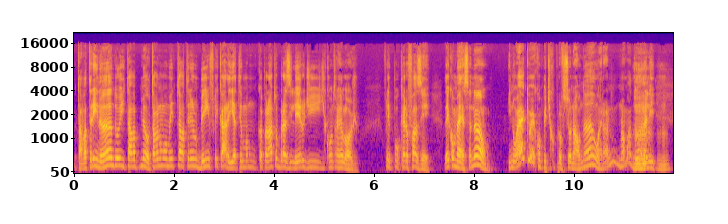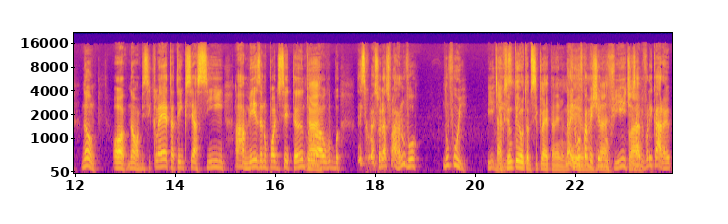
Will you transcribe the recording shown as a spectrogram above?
Eu tava treinando e tava, meu, tava no momento que tava treinando bem. Falei, cara, ia ter um campeonato brasileiro de, de contrarrelógio. Falei, pô, quero fazer. Daí começa, não, e não é que eu ia competir com o profissional, não, era no amador uhum, ali. Uhum. Não, ó, não, a bicicleta tem que ser assim, a mesa não pode ser tanto. É. A, Daí você começa a olhar e fala, ah, não vou, não fui. E, é, que você não tem outra bicicleta, né? Meu? Não, não, não vou ficar mexendo é, no fit, claro. sabe? Eu falei, cara,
